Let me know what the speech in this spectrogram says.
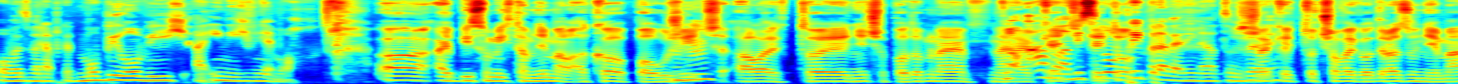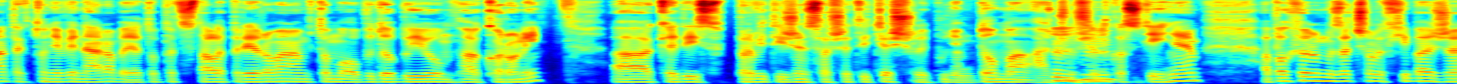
povedzme napríklad mobilových a iných vnemoch. Uh, aj by som ich tam nemal ako použiť, mm-hmm. ale to je niečo podobné. No keď, áno, aby si keď bol to, pripravený na to, že? že? keď to človek odrazu nemá, tak to nevie narábať. Ja to stále prirovnávam k tomu obdobiu korony, a kedy prvý týždeň sa všetci tešili, budem doma a čo mm-hmm. všetko stihnem. A po chvíli mu začalo chýbať, že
